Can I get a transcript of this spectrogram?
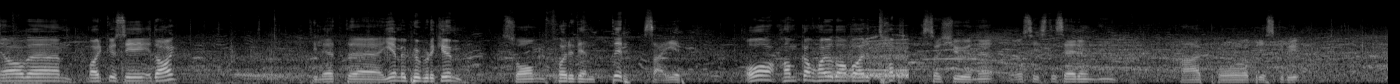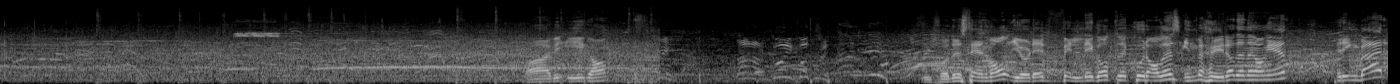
av eh, Markus i, i dag. Til et eh, hjemmepublikum som forventer seier. Og HamKam har jo da bare tapt så 20. og siste serierunden her på Briskeby. Da er vi i gang. Utfordrer Stenvold, gjør det veldig godt. Corales inn med høyre denne gangen. Ringberg,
